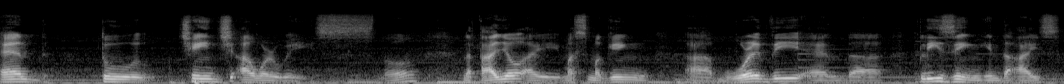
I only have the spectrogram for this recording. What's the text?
and to change our ways no? Na tayo ay mas maging uh, worthy and uh, pleasing in the eyes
